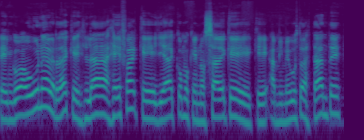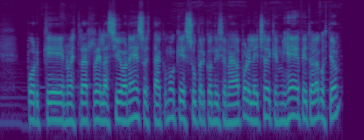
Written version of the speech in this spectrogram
tengo a una, ¿verdad? Que es la jefa, que ella como que no sabe que, que a mí me gusta bastante, porque nuestras relaciones, eso está como que súper condicionada por el hecho de que es mi jefe y toda la cuestión.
